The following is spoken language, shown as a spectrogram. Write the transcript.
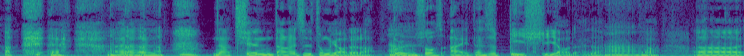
呃，那钱当然是重要的啦，不能说是爱，但是必须要的，是吧？啊啊，呃，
